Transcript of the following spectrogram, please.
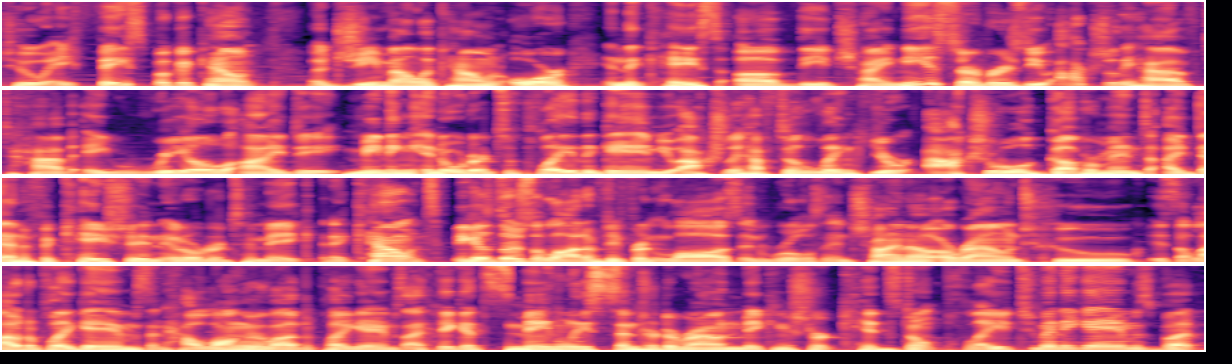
to a Facebook account a Gmail account or in the case of the Chinese servers you actually have to have a real ID meaning in order to play the game you actually have to link your actual government identification in order to make an account. Because there's a lot of different laws and rules in China around who is allowed to play games and how long they're allowed to play games. I think it's mainly centered around making sure kids don't play too many games but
